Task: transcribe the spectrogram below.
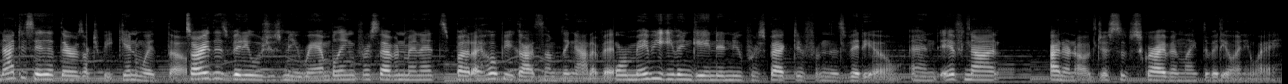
Not to say that there is to begin with though. Sorry this video was just me rambling for 7 minutes, but I hope you got something out of it. Or maybe even gained a new perspective from this video. And if not, I don't know, just subscribe and like the video anyway.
